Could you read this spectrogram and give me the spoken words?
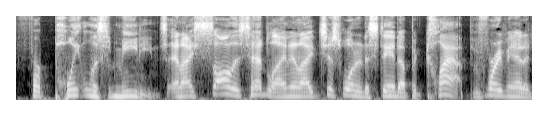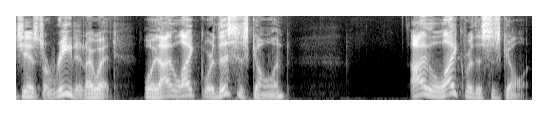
for pointless meetings. And I saw this headline and I just wanted to stand up and clap before I even had a chance to read it. I went, Boy, I like where this is going. I like where this is going.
